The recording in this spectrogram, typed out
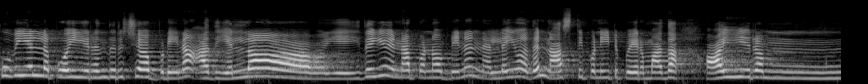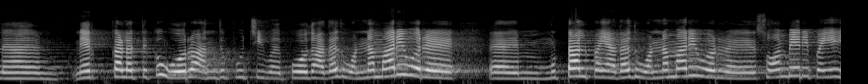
குவியலில் போய் இருந்துருச்சு அப்படின்னா அது எல்லா இதையும் என்ன பண்ணும் அப்படின்னா நெல்லையும் அதை நாஸ்தி பண்ணிட்டு போயிருமா. தான் ஆயிரம் நெ- நெற்களத்துக்கு ஒரு அந்துப்பூச்சி வ- போதும். அதாவது ஒன்றை மாதிரி ஒரு முட்டாள் பையன் அதாவது ஒன்றை மாதிரி ஒரு சோம்பேறி பையன்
